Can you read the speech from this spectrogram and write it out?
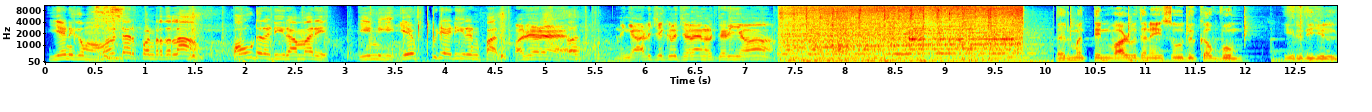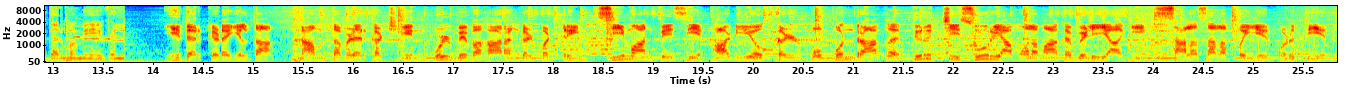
எனக்கு மர்டர் பண்றதெல்லாம் பவுடர் அடிக்கிற மாதிரி. இன்னைக்கு எப்படி அடிக்கிறேன்னு பாரு. நீங்க அடிச்சு கிழிச்சாலும் எங்களுக்கு தெரியும். தர்மத்தின் வாழ்வுதனை சூது கவ்வும். இறுதியில் தர்மமே வெல் இதற்கிடையில்தான் நாம் தமிழர் கட்சியின் உள் விவகாரங்கள் பற்றி சீமான் பேசிய ஆடியோக்கள் ஒவ்வொன்றாக திருச்சி சூர்யா மூலமாக வெளியாகி சலசலப்பை ஏற்படுத்தியது.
